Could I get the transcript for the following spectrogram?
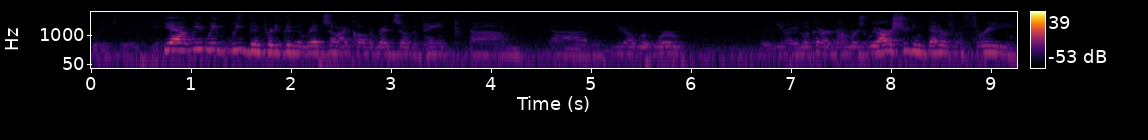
forty-two eighteen? Yeah, we, we've, we've been pretty good in the red zone. I call the red zone the paint. Um, um, you know, we're, we're, you know, you look at our numbers. We are shooting better from three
